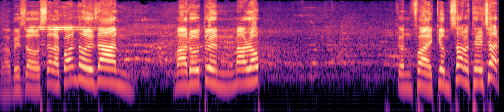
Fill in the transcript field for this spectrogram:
Và bây giờ sẽ là quãng thời gian mà đội tuyển Maroc cần phải kiểm soát được thế trận.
